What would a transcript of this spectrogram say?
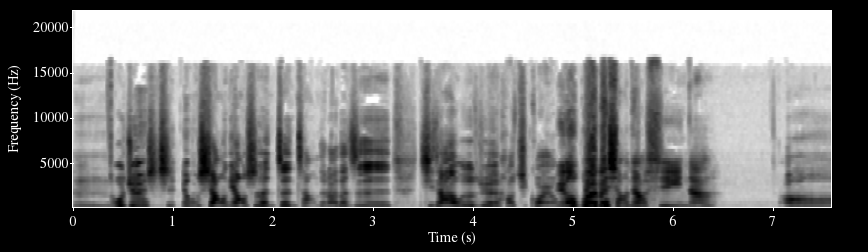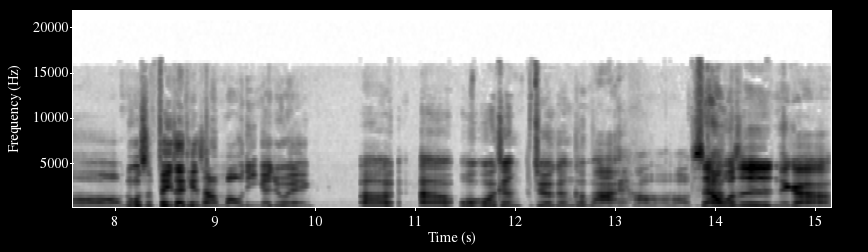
嗯，我觉得用小鸟是很正常的啦，但是其他的我就觉得好奇怪哦。因为我不会被小鸟吸引啊。哦，如果是飞在天上的猫，你应该就会……呃呃，我我更觉得更可怕。好好好，虽然我是那个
